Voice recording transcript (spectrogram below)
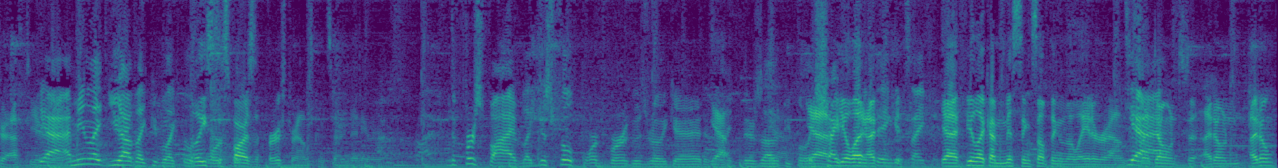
draft year. yeah. I mean, like you have like people like at least as far as the first round's concerned, anyway. The first five, like just Phil Forsberg, who's really good. And, Yeah. like, there's other Yeah. people. Like yeah, I feel like I think it's like yeah, I feel like I'm missing something in the later rounds. Yeah. I don't, I don't, I don't,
